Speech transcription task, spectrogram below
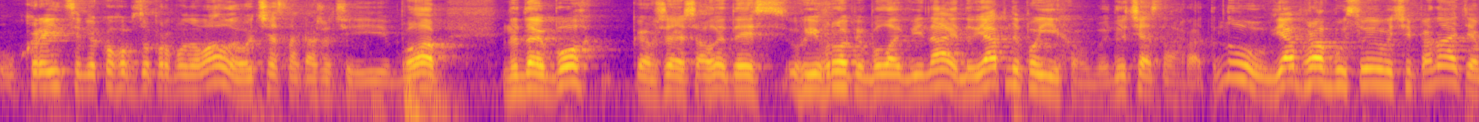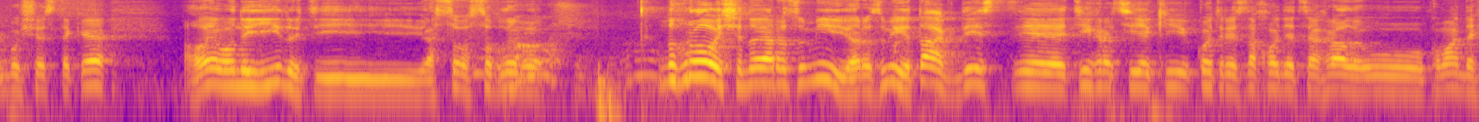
українцем, якого б запропонували, от чесно кажучи, і була б, не дай Бог, вже ж, але десь у Європі була б війна, і, ну я б не поїхав би, ну чесно грати. Ну, я б грав би у своєму чемпіонаті або щось таке, але вони їдуть і особливо. Гроші. Ну, гроші, ну я розумію, я розумію. Так, десь е, ті гравці, які, котрі знаходяться, грали у командах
